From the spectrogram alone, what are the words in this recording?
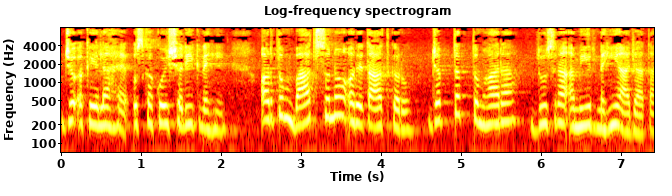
جو اکیلا ہے، اس کا کوئی شریک نہیں۔ اور تم بات سنو اور اطاعت کرو، جب تک تمہارا دوسرا امیر نہیں آ جاتا۔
